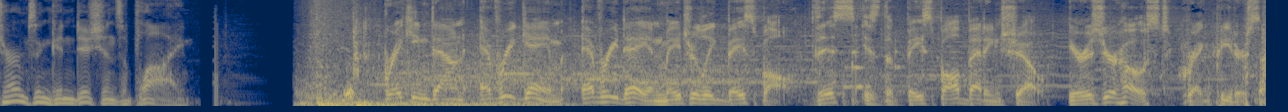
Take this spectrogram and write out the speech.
Terms and conditions apply. Breaking down every game, every day in Major League Baseball. This is the Baseball Betting Show. Here is your host, Greg Peterson.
